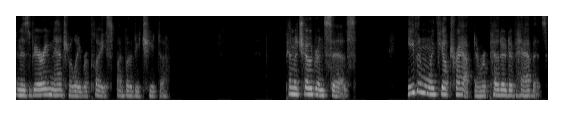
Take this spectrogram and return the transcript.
and is very naturally replaced by bodhicitta. Pema Chodron says, even when we feel trapped in repetitive habits,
